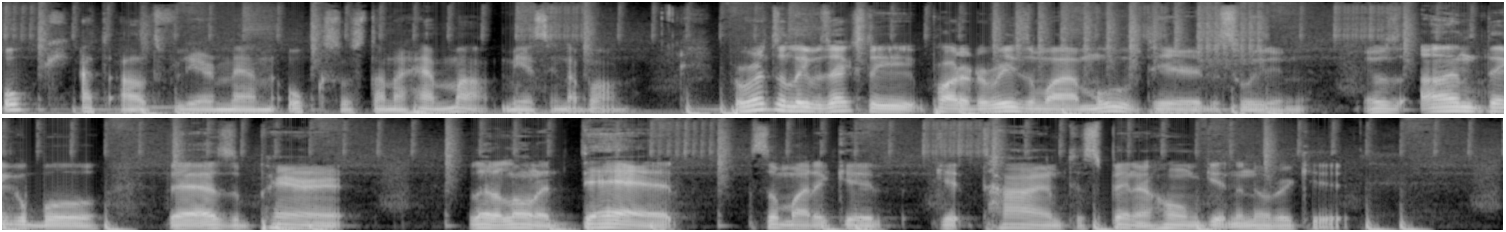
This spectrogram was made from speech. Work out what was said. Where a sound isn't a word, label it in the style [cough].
och att allt fler män också stannar hemma med sina barn. Parental leave was actually part of the reason why I moved here to Sweden. It was unthinkable that as a parent, let alone a dad, somebody could get time to spend at home getting to know their kid.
